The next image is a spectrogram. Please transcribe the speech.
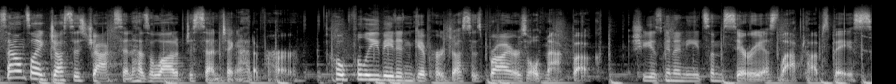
Sounds like Justice Jackson has a lot of dissenting ahead of her. Hopefully, they didn't give her Justice Breyer's old MacBook. She is going to need some serious laptop space.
